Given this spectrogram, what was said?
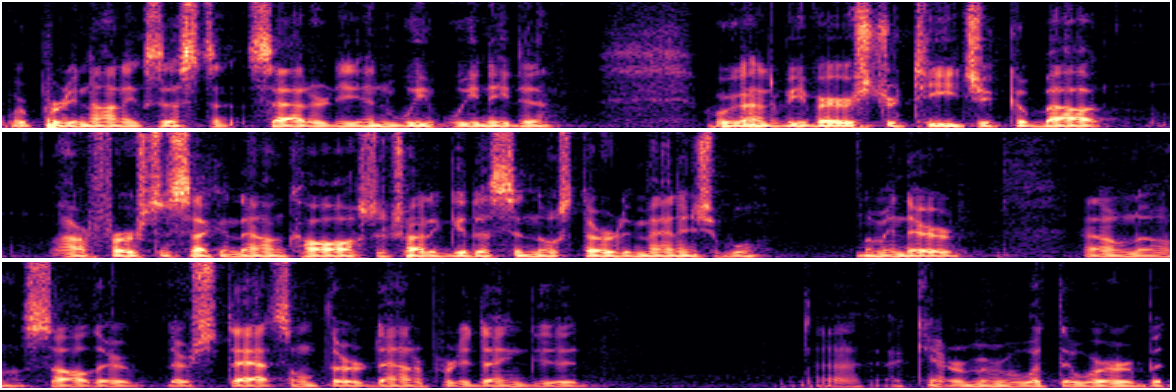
were pretty non-existent Saturday, and we, we need to we're going to be very strategic about our first and second down calls to try to get us in those third and manageable. I mean, they're I don't know. I saw their their stats on third down are pretty dang good. Uh, I can't remember what they were, but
